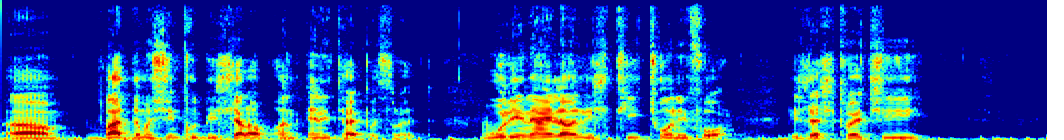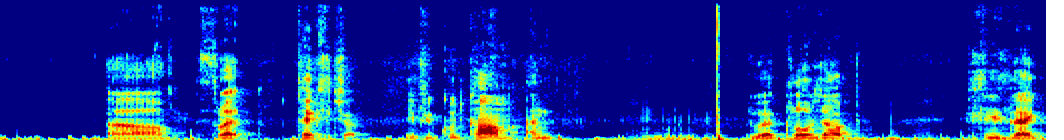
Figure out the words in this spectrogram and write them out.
Um, but the machine could be set up on any type of thread. Woolly nylon is T24. It's a stretchy um, thread texture. If you could come and do a close up, see like,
